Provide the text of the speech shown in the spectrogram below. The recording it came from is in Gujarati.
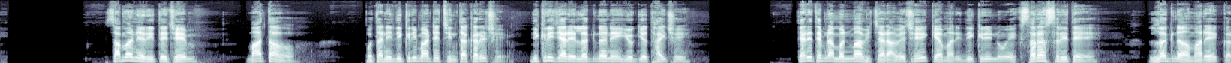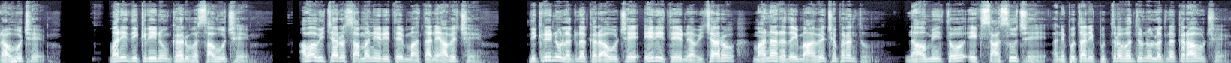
સામાન્ય રીતે જેમ માતાઓ પોતાની દીકરી માટે ચિંતા કરે છે. દીકરી જ્યારે લગ્નને યોગ્ય થાય છે, ત્યારે તેમના મનમાં વિચાર આવે છે કે અમારી દીકરીનું એક સરસ રીતે લગ્ન અમારે કરાવવું છે. મારી દીકરીનું ઘર વસાવવું છે. આવા વિચારો સામાન્ય રીતે માતાને આવે છે. દીકરીનું લગ્ન કરાવવું છે એ રીતેના વિચારો માના હૃદયમાં આવે છે પરંતુ નાવમી તો એક સાસુ છે અને પોતાની પુત્રવધુનું લગ્ન કરાવવું છે.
